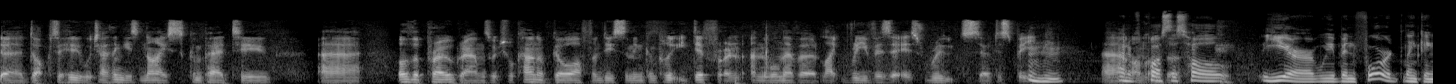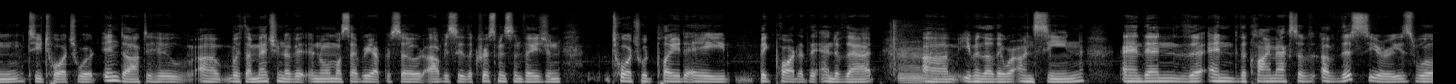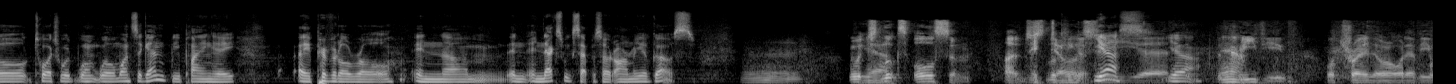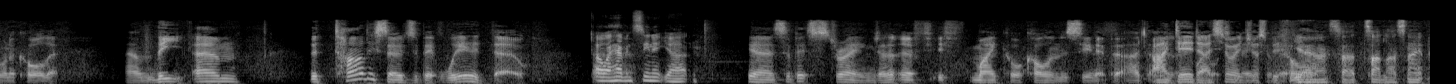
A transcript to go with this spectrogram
uh, Doctor Who, which I think is nice compared to uh, other programs, which will kind of go off and do something completely different, and will never like revisit its roots, so to speak. Uh, Mm-hmm. and of course, other- this whole year we've been forward linking to Torchwood in Doctor Who, uh, with a mention of it in almost every episode. Obviously, the Christmas invasion, Torchwood played a big part at the end of that, um, even though they were unseen. And then the end, the climax of, of this series will Torchwood will, will once again be playing a a pivotal role in um, in, in next week's episode, Army of Ghosts. which Yeah. looks awesome. Uh, just It looking does. at the, Yes, uh, yeah. the, the Yeah. preview or trailer or whatever you want to call it. Um, the um, the TARDISode's a bit weird though. Oh, I haven't seen it yet. Yeah, it's a bit strange. I don't know if, if Mike or Colin has seen it, but I, I, I did, I saw it just of before. Yeah, I saw it, saw it last night.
